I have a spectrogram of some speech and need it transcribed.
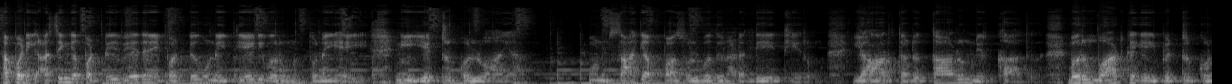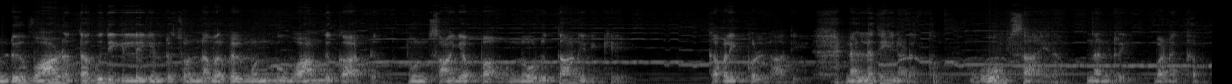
அப்படி அசிங்கப்பட்டு வேதனைப்பட்டு உன்னை தேடி வரும் துணையை நீ ஏற்றுக்கொள்வாயா? உன் சாயப்பா சொல்வது நடந்தே தீரும். யார் தடுத்தாலும் நிற்காது. வரும் வாழ்க்கையை பெற்றுக்கொண்டு வாழ தகுதி இல்லை என்று சொன்னவர்கள் முன்பு வாழ்ந்து காட்டு. உன் சாயப்பா உன்னோடு தான் இருக்கிறேன். கவலை கொள்ளாதே. நல்லதே நடக்கும். ஓம் சாயரம். நன்றி. வணக்கம்.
